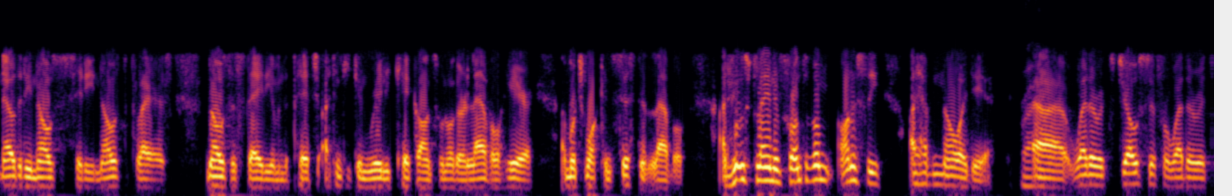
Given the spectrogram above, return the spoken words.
now that he knows the city, knows the players, knows the stadium and the pitch. I think he can really kick on to another level here, a much more consistent level. And who's playing in front of him? Honestly, I have no idea. Right. Uh, whether it's Josef or whether it's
